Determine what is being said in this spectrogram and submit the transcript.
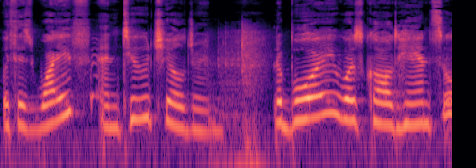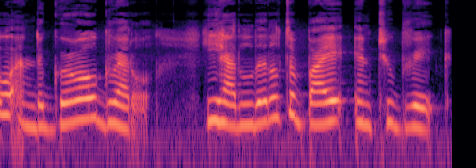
with his wife and two children. The boy was called Hansel and the girl Gretel. He had little to bite and to break.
